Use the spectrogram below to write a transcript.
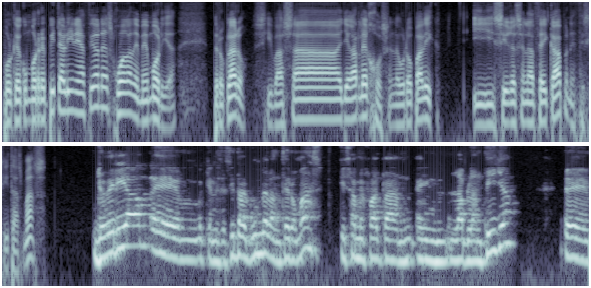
porque como repite alineaciones, juega de memoria. Pero claro, si vas a llegar lejos en la Europa League y sigues en la FA Cup, necesitas más. Yo diría eh, que necesita algún delantero más. Quizá me faltan en la plantilla, eh,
